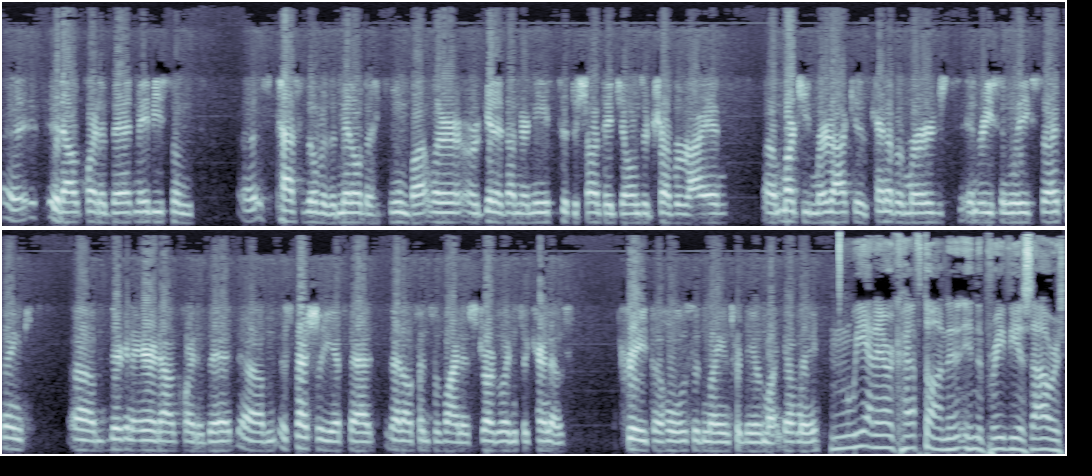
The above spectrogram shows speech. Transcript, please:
a, it out quite a bit. Maybe some uh, passes over the middle to Hakeem Butler or get it underneath to Deshaunte Jones or Trever Ryen. Uh, Marchie Murdock has kind of emerged in recent weeks, so I think um, they're going to air it out quite a bit, um, especially if that, that offensive line is struggling to kind of create the holes and lanes for David Montgomery. Mm, we had Eric Heft on in, in the previous hours.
